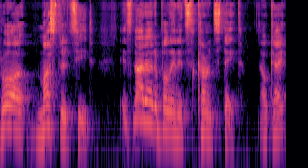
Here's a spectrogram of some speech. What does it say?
raw mustard seed. It's not edible in its current state. Okay.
